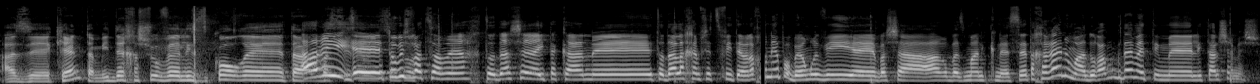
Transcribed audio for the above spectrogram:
אז אה, כן, תמיד אה, חשוב אה, לזכור אה, את הבסיס ארי, אה, ט"ו. בשבט שמח, תודה שהיית כאן, אה, תודה לכם שצפיתם. אנחנו נהיה פה ביום רביעי אה, בשעה 4 זמן כנסת, אחרינו מהדורה מוקדמת עם אה, ליטל שמש.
